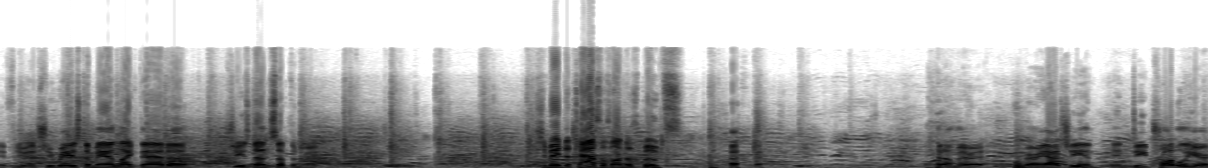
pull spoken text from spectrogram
If, you, if she raised a man like that, uh, she's done something right. She made the tassels on those boots. Mari- Mariachi in, in deep trouble here.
